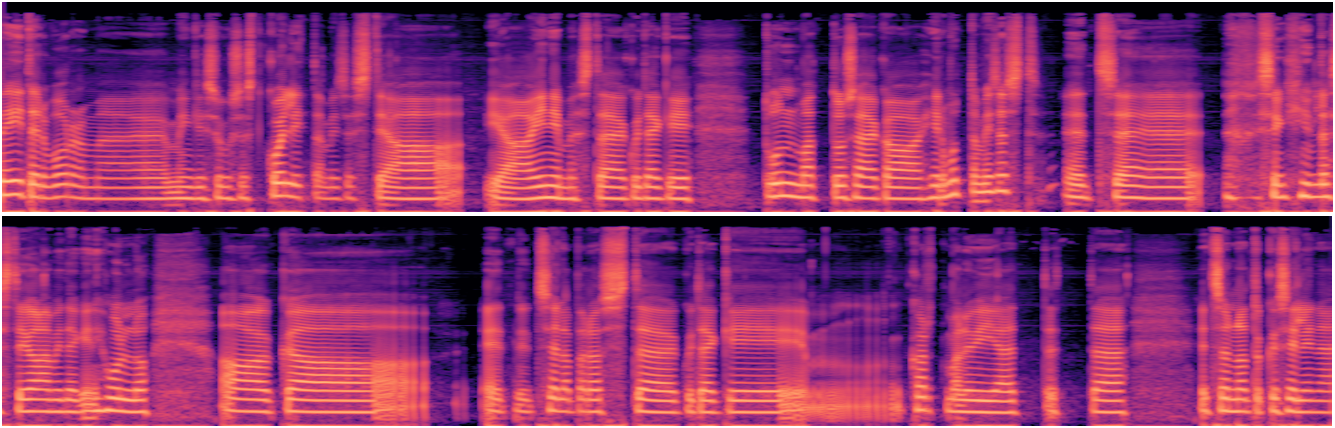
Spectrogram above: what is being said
veider vorm äh, mingisugusest kollitamisest ja, ja inimeste kuidagi tundmatusega hirmutamisest, et see, see kindlasti ei ole midagi nii hullu, aga et nüüd sellepärast äh, kuidagi kartma lüüa, et, et äh, et see on natuke selline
